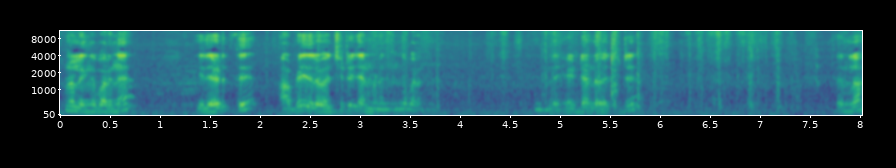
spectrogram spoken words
சொன்னல இங்கே பாருங்கள் இதை எடுத்து அப்படியே இதில் வச்சுட்டு ஜாயின் பண்ணுங்க. இங்கே பாருங்கள் இந்த ஹெட் ஹேண்டை வச்சுட்டு. சரிங்களா?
